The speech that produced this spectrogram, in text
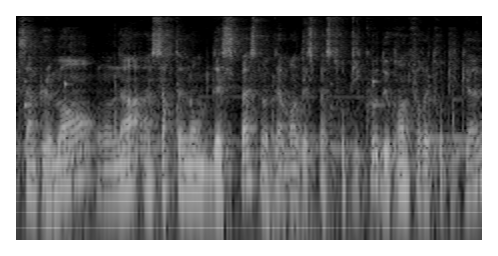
Simplement, on a un certain nombre d'espaces, notamment d'espaces tropicaux, de grandes forêts tropicales,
